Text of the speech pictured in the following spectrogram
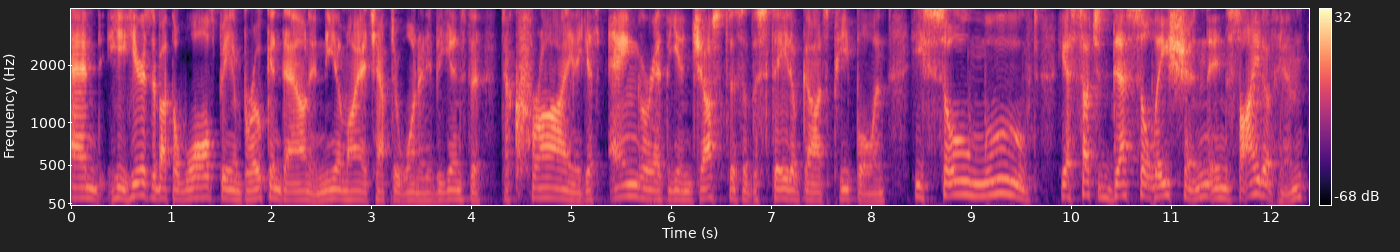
And he hears about the walls being broken down in Nehemiah chapter 1, and he begins to, to cry and he gets angry at the injustice of the state of God's people. And he's so moved, he has such desolation inside of him.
